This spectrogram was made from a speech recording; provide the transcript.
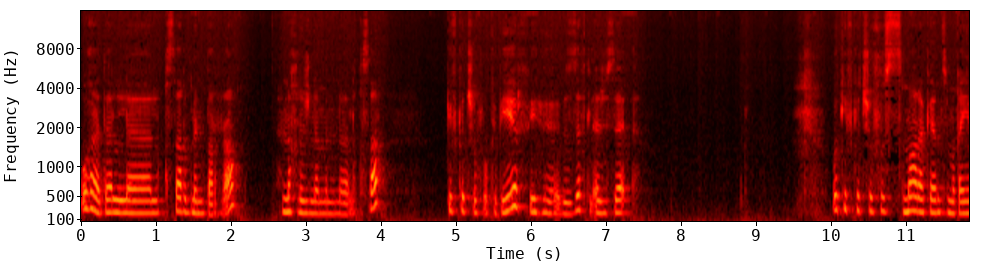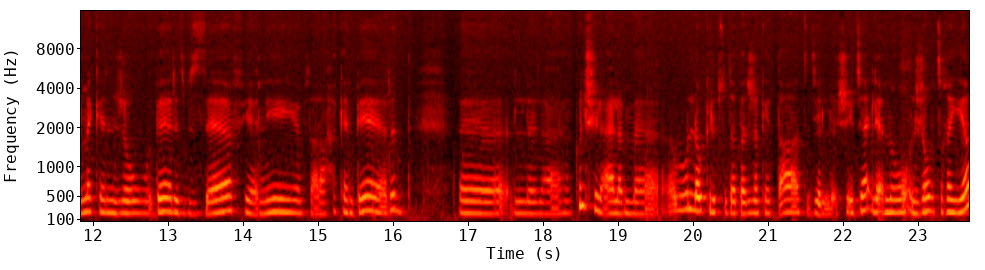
وهذا القصر من برا. حنا خرجنا من القصر. كيف كتشوفوا كبير فيه بزاف الأجزاء. وكيف كتشوفوا السمارة كانت مغيمة كان الجو بارد بزاف يعني بصراحة كان بارد. آه كلشي العالم آه، ولاو كيلبسوا دابا الجاكيطات ديال الشتاء لأنه الجو تغير.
